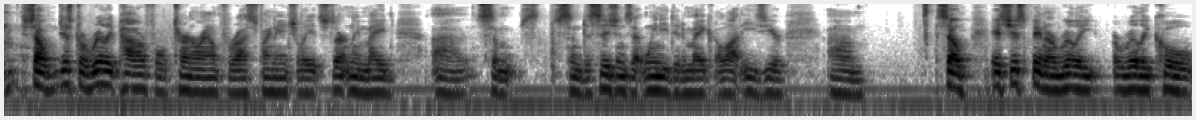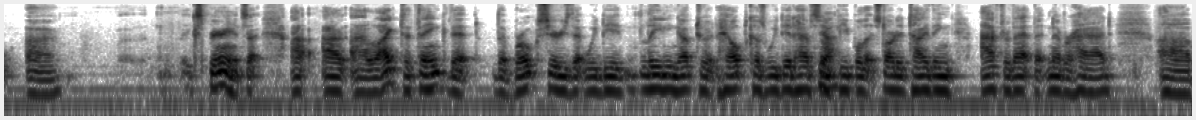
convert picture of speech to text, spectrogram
so, just a really powerful turnaround for us financially. It's certainly made uh, some some decisions that we needed to make a lot easier. Um, so it's just been a really a really cool uh, experience. I, I, I like to think that the broke series that we did leading up to it helped because we did have some Yeah. people that started tithing after that that never had, uh,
